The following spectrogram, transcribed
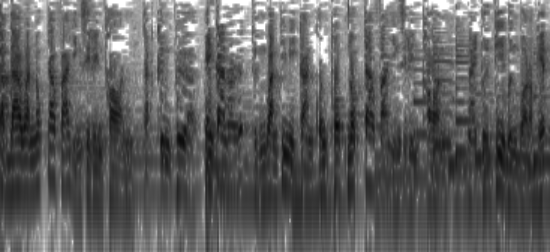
สัปดาห์วันนกเจ้าฟ้าหญิงสิรินทรจัดขึ้นเพื่อ เป็นการระลึกถึงวันที่มีการค้นพบนกเจ้าฟ้าหญิงสิรินทรในพื้นที่บึงบอระเพชร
